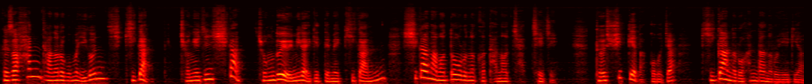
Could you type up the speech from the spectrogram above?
그래서 한 단어로 보면 이건 시- 기간, 정해진 시간 정도의 의미가 있기 때문에 기간, 시간 하면 떠오르는 그 단어 자체지. 더 쉽게 바꿔보자. 기간으로 한 단어로 얘기하면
